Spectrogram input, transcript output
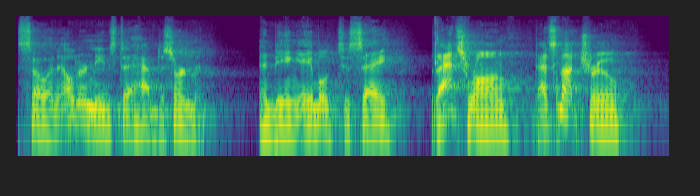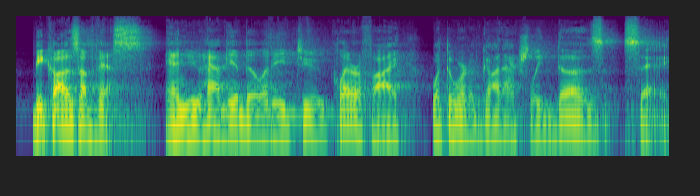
So an elder needs to have discernment and being able to say, that's wrong, that's not true because of this. And you have the ability to clarify what the Word of God actually does say.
